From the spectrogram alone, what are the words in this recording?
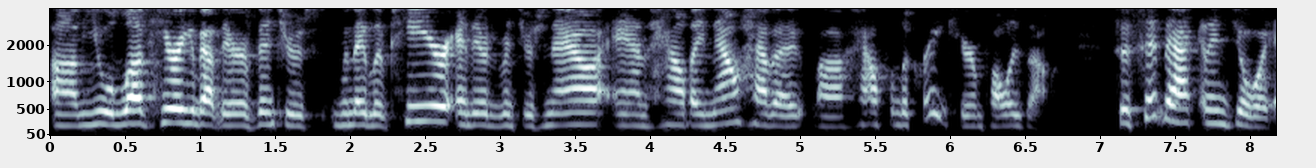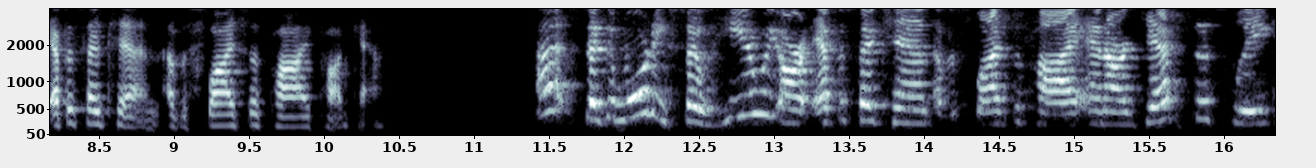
Um, you will love hearing about their adventures when they lived here and their adventures now, and how they now have a, a house on the creek here in Pawleys Island. So sit back and enjoy episode 10 of a Slice of Pie podcast. So good morning. So here we are, episode 10 of a Slice of Pie, and our guests this week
